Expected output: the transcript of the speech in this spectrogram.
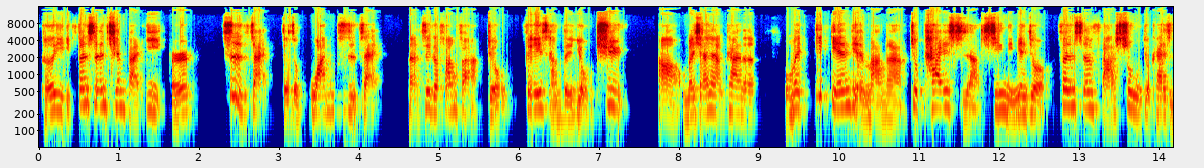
可以分身千百亿而自在，叫做观自在。那这个方法就非常的有趣啊。我们想想看呢，我们一点点忙啊，就开始啊，心里面就分身乏术，就开始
